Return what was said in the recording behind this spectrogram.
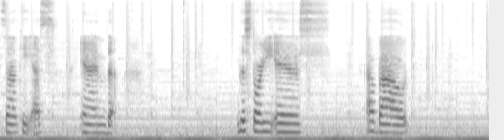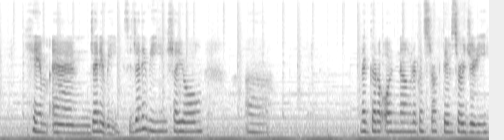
sa KS. And the story is about him and Genevieve. Si Genevieve, siya yung uh, nagkaroon ng reconstructive surgery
